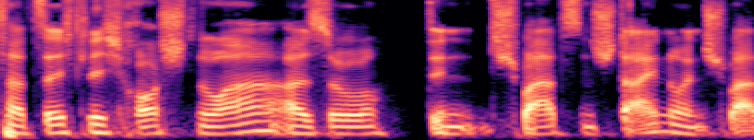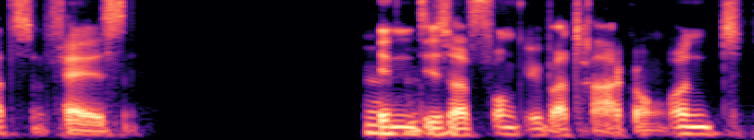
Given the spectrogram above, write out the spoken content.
tatsächlich Roche Noir, also den schwarzen Stein und den schwarzen Felsen in dieser Funkübertragung. Und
